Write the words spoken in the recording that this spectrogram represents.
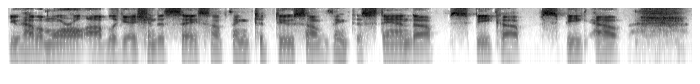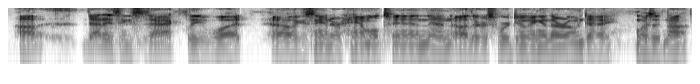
you have a moral obligation to say something, to do something, to stand up, speak up, speak out. Uh, that is exactly what Alexander Hamilton and others were doing in their own day, was it not?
